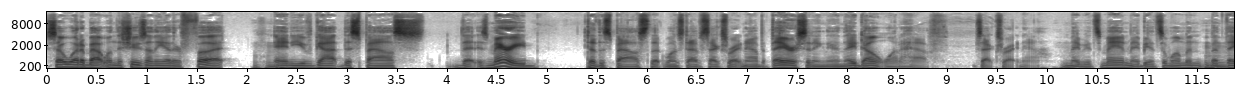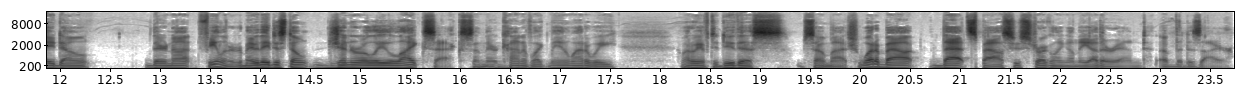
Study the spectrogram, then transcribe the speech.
So what about when the shoe's on the other foot Mm-hmm. and you've got the spouse that is married to the spouse that wants to have sex right now, but they are sitting there and they don't want to have sex right now. Mm-hmm. Maybe it's a man, maybe it's a woman, but they don't they're not feeling it. Or maybe they just don't generally like sex and Mm-hmm. they're kind of like, Man, why do we why do we have to do this so much? What about that spouse who's struggling on the other end of the desire?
